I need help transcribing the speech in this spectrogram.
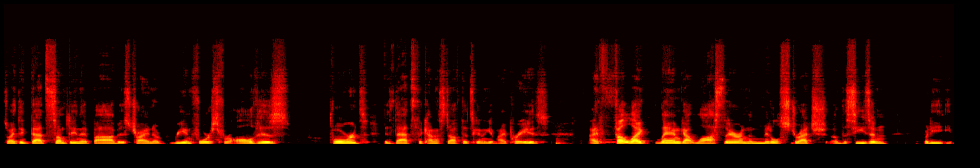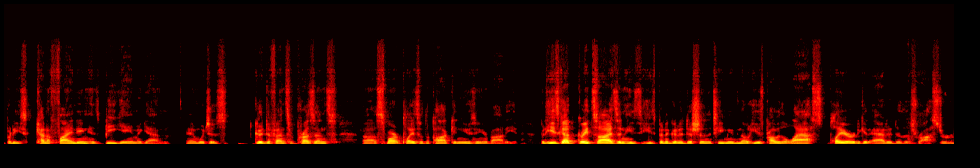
So I think that's something that Bob is trying to reinforce for all of his forwards is that's the kind of stuff that's going to get my praise. I felt like Lamb got lost there in the middle stretch of the season, but he but he's kind of finding his B game again, and which is good defensive presence, uh, smart plays with the puck, and using your body. But he's got great size, and he's he's been a good addition to the team, even though he is probably the last player to get added to this roster.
